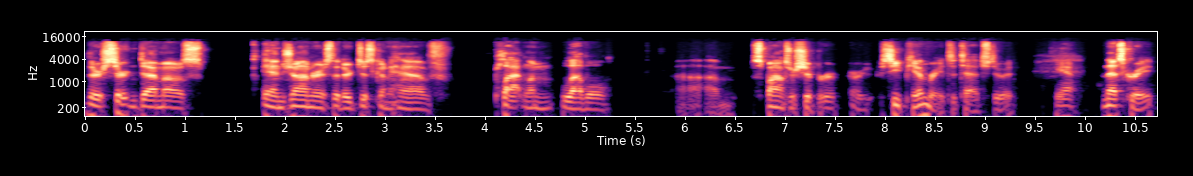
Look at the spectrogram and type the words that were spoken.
there's certain demos and genres that are just going to have platinum level um, sponsorship or, or CPM rates attached to it yeah and that's great.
